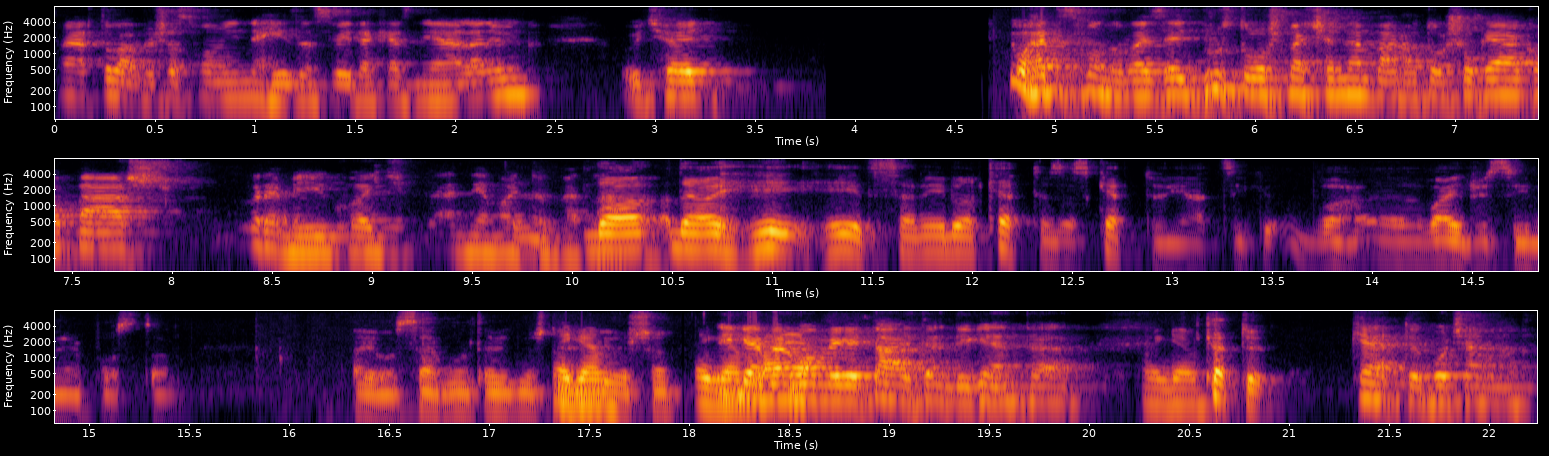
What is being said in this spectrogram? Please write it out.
mert továbbra is azt mondom, hogy nehéz lesz védekezni ellenünk. Úgyhogy jó, hát ezt mondom, ez egy brusztolós meccsen nem várható sok elkapás, reméljük, hogy ennél majd többet de, a, de a hét, hét szeméből kettő, ez kettő játszik wide receiver poszton ha jól számoltam, hogy most igen. gyorsan. Igen, igen mert van még egy Titan, igen, tehát... Igen. Kettő. Kettő, bocsánat.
